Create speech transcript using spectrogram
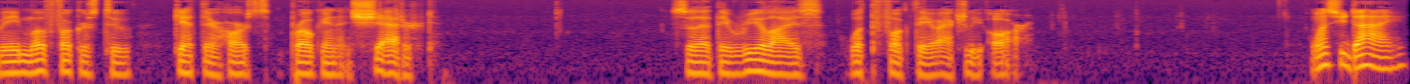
We need motherfuckers to get their hearts broken and shattered so that they realize what the fuck they actually are. Once you die,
